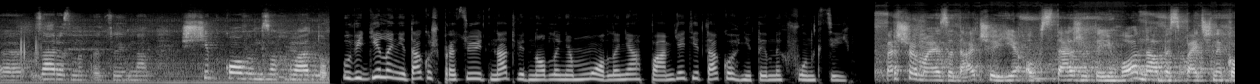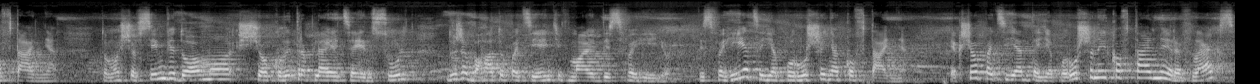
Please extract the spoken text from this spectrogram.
Е, Зараз ми працюємо над щіпковим захватом. У відділенні також працюють над відновленням мовлення, пам'яті та когнітивних функцій. Першою моєю задачею є обстежити його на безпечне ковтання. Тому що всім відомо, що коли трапляється інсульт, дуже багато пацієнтів мають дисфагію. Дисфагія це є порушення ковтання. Якщо у пацієнта є порушений ковтальний рефлекс,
